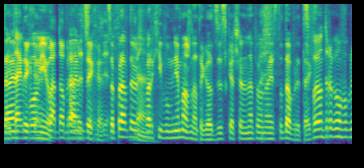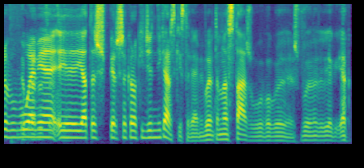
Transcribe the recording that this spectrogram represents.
Dałem tak było dychę. miło. była dobra Dałem dychę. Co prawda już Tak. w archiwum nie można tego odzyskać, ale na pewno jest to dobry tekst. Swoją drogą w ogóle w WWM-ie y, ja też pierwsze kroki dziennikarskie stawiałem. Byłem tam na stażu, w ogóle wiesz, byłem jak, jak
